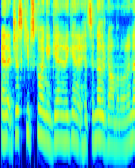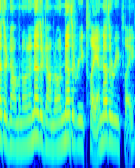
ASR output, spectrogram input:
and it just keeps going again and again. It hits another domino and another domino and another domino another replay another replay.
